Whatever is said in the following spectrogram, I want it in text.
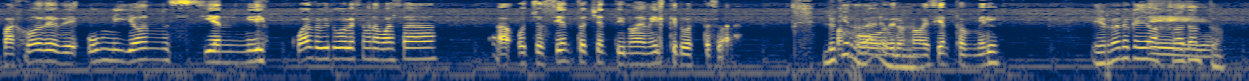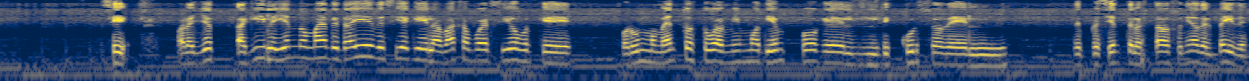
Bajó desde un millón cien mil cuatro que tuvo la semana pasada a 889 mil que tuvo esta semana. Lo que es raro. De los 900 mil. Es raro que haya bajado eh, tanto. Sí. Ahora yo aquí leyendo más detalles decía que la baja puede haber sido porque por un momento estuvo al mismo tiempo que el discurso del, del presidente de los Estados Unidos, del Biden.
